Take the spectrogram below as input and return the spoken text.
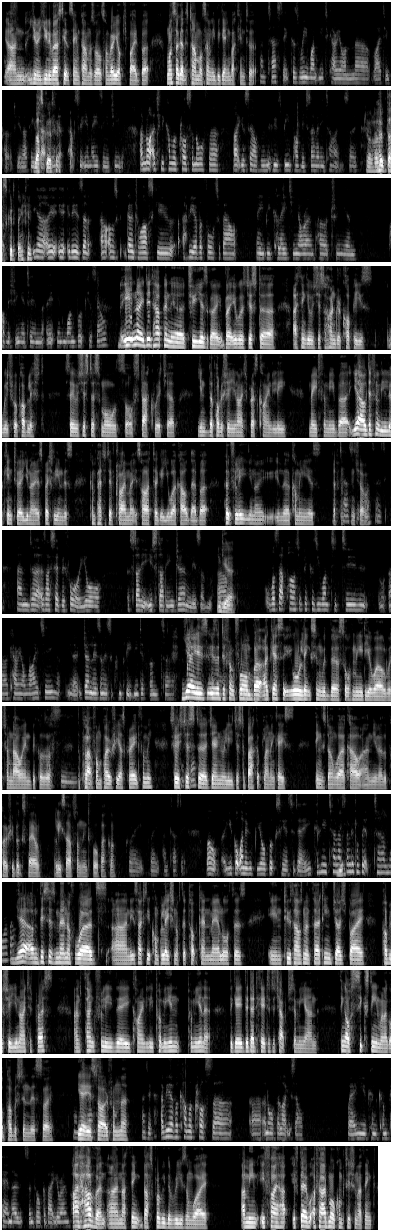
and you know university at the same time as well. So I'm very occupied. But once I get the time, I'll certainly be getting back into it. Fantastic, because we want you to carry on uh, writing poetry, and I think That's that's good. an absolutely amazing achievement. I've not actually come across an author like yourself who, who's been published so many times. So Well, I hope that's a good thing. yeah, i i- it is. And I I was going to ask you: Have you ever thought about maybe collating your own poetry and publishing it in in one book yourself? It, no, it did happen uh, two years ago, but it was just uh, I think it was just hundred copies which were published. So it was just a small sort of stack which uh, the publisher United Press kindly made for me. But yeah, I'll definitely look into it. You know, especially in this competitive climate, it's hard to get your work out there. But hopefully, you know, in the coming years, definitely, Fantastic, inshallah. fantastic. And uh, as I said before, you're study you're studying journalism. Um, Yeah. Was that part of because you wanted to uh, carry on writing? You know, journalism is a completely different. Uh, Yeah, is is a Uh, different form, yeah. but I guess it all links in with the sort of media world which I'm now in because of the platform poetry has created for me. So it's just uh, generally just a backup plan in case things don't work out and you know the poetry books fail. At least I have something to fall back on. Great, great, fantastic. Well, you've got one of your books here today. Can you tell us a little bit uh, more about it? Yeah, um, this is Men of Words, and it's actually a compilation of the top ten male authors in 2013, judged by publisher United Press. And thankfully, they kindly put me in put me in it. They gave they dedicated a chapter to me, and I think I was 16 when I got published in this. So yeah, it started from there. Have you ever come across uh, uh, an author like yourself, where you can compare notes and talk about your own? I haven't, and I think that's probably the reason why. I mean, if I ha- if there if I had more competition, I think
